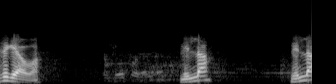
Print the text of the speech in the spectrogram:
इसे क्या हुआ? नीला नीला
